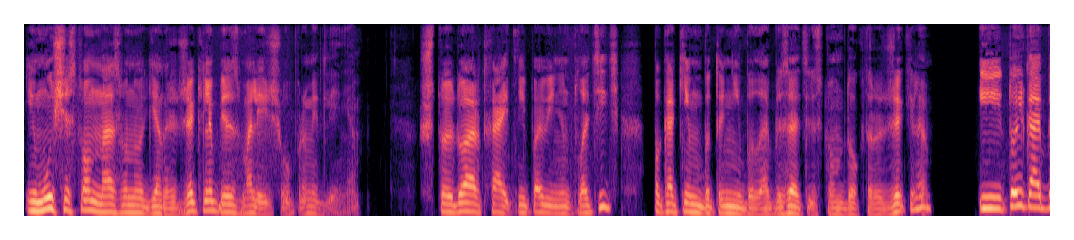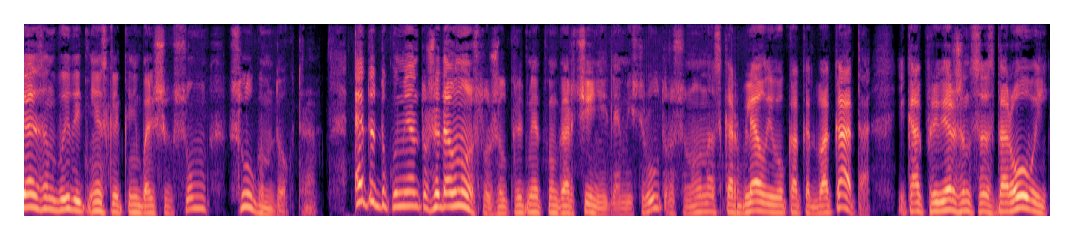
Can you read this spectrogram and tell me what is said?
имуществом названного Генри Джекеля без малейшего промедления что Эдуард Хайт не повинен платить, по каким бы то ни было обязательствам доктора Джекеля и только обязан выдать несколько небольших сумм слугам доктора. Этот документ уже давно служил предметом огорчения для мистера Утраса, но он оскорблял его как адвоката и как приверженца здоровой,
